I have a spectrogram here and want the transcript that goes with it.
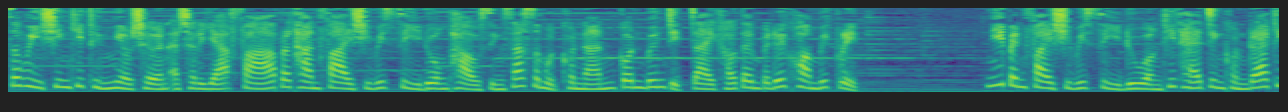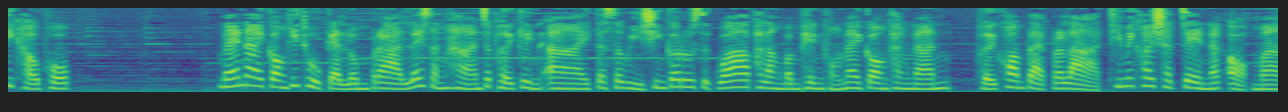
สวีชิงคิดถึงเหมียวเฉินอัจฉริยะฟ้าประธานฝ่ายชีวิตสี่ดวงเผ่าสิงซ่าสมุทรคนนั้นก้นบึ้งจิตใจเขาเต็มไปด้วยความวิกฤต นี่เป็นไฟชีวิตสี่ดวงที่แท้จริงคนแรกที่เขาพบ แม้นายกองที่ถูกแก่ลมปราณไล่สังหารจะเผยกลิ่นอาย แต่สวีชิงก็รู้สึกว่าพลังบำเพ็ญของนายกองทางนั้น เผยความแปลกประหลาดที่ไม่ค่อยชัดเจนนักออกมา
